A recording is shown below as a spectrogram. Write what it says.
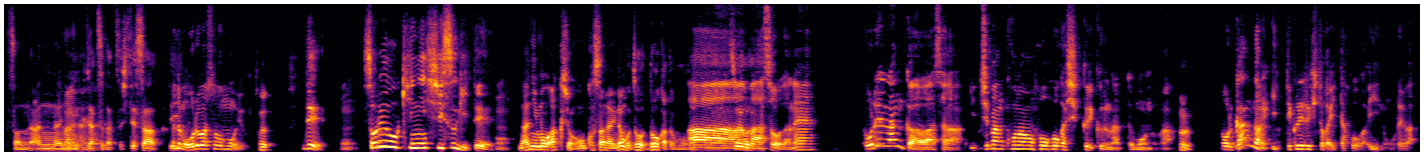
そんなあんなにはいはいはいガツガツしてさっていう。でも俺はそう思うよ。で、うんそれを気にしすぎて、うん何もアクションを起こさないのもどうどうかと思うんだああ、そういうことまあそうだね。俺なんかはさ、一番この方法がしっくりくるなって思うのが、うん俺ガンガン言ってくれる人がいた方がいいの、俺は。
